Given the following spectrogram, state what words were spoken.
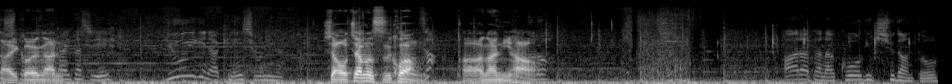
哎，各位安，小将的实况，啊，安安你好。新たな攻撃手段と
